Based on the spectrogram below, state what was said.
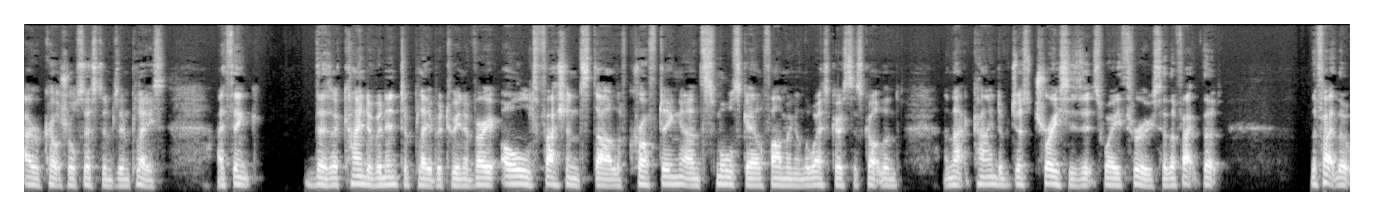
agricultural systems in place, I think there's a kind of an interplay between a very old fashioned style of crofting and small scale farming on the west coast of Scotland, and that kind of just traces its way through. So the fact that the fact that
